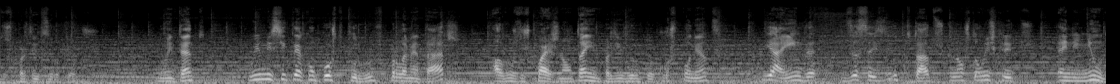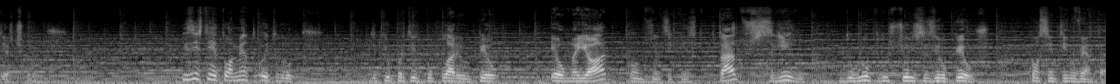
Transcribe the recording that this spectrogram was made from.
dos partidos europeus. No entanto, o hemiciclo é composto por grupos parlamentares, alguns dos quais não têm partido europeu correspondente, e há ainda 16 deputados que não estão inscritos em nenhum destes grupos. Existem atualmente oito grupos, de que o Partido Popular Europeu é o maior, com 215 deputados, seguido do grupo dos socialistas europeus, com 190.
